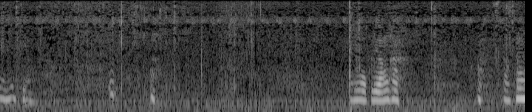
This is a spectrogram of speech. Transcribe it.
ยังไม่เสียงละโงกเหลืองค่ะดอกนึง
